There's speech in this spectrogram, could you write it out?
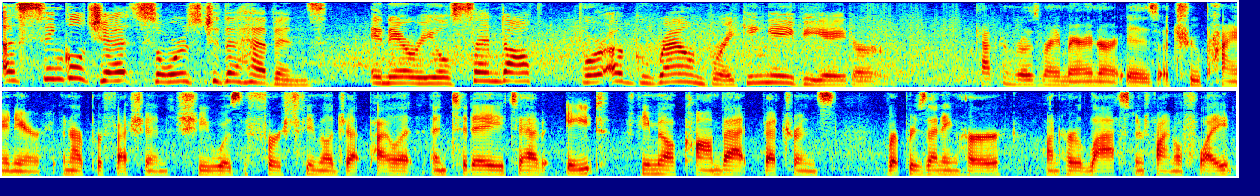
A single jet soars to the heavens, an aerial send off for a groundbreaking aviator. Captain Rosemary Mariner is a true pioneer in our profession. She was the first female jet pilot, and today to have eight female combat veterans representing her on her last and final flight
